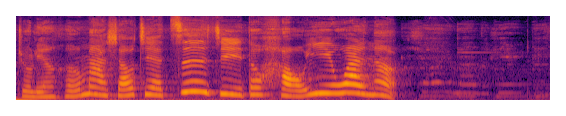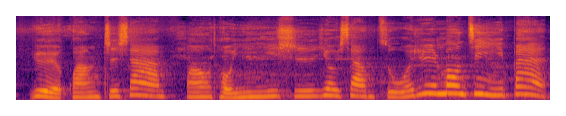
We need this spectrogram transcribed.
就连河马小姐自己都好意外呢。月光之下，猫头鹰医师又像昨日梦境一般，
